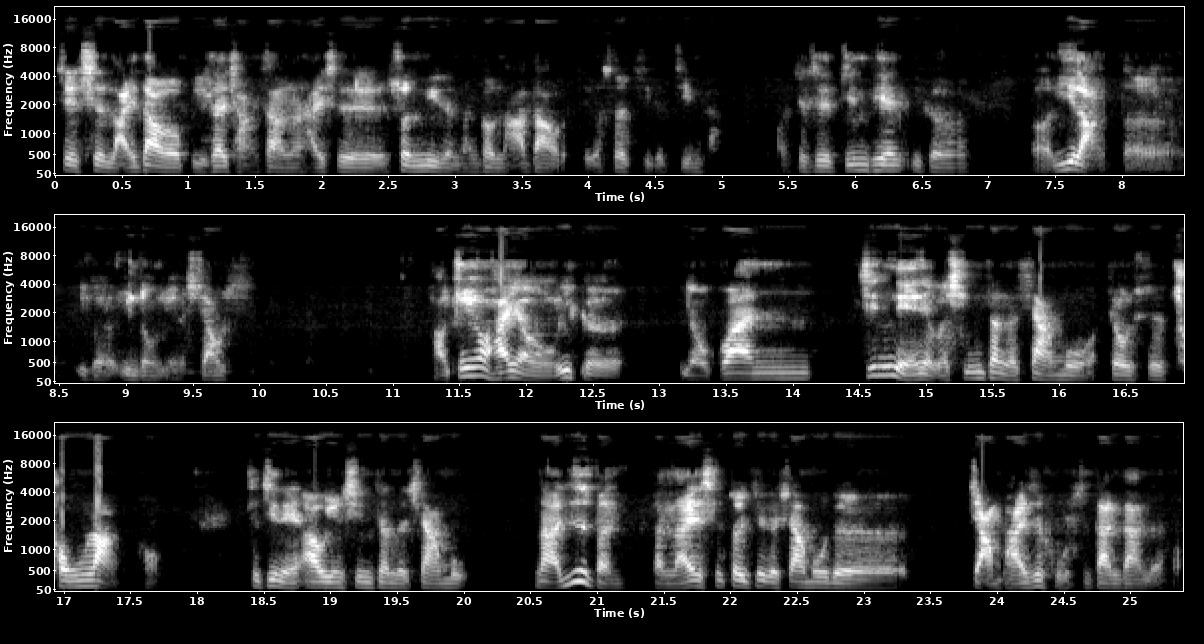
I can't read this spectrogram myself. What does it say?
这次来到比赛场上呢，还是顺利的能够拿到这个射击的金牌，啊，这是今天一个呃伊朗的一个运动员的消息。好，最后还有一个有关今年有个新增的项目，就是冲浪哦，是今年奥运新增的项目。那日本本来是对这个项目的奖牌是虎视眈眈的哦，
